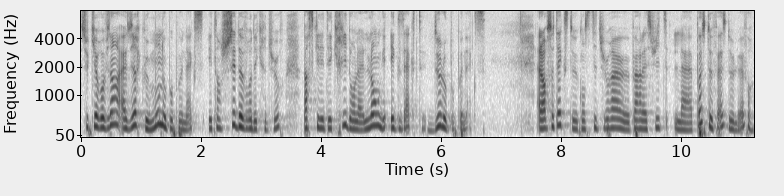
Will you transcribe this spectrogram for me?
Ce qui revient à dire que Monopoponax est un chef-d'œuvre d'écriture parce qu'il est écrit dans la langue exacte de l'Opoponax. Alors ce texte constituera euh, par la suite la postface de l'œuvre.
